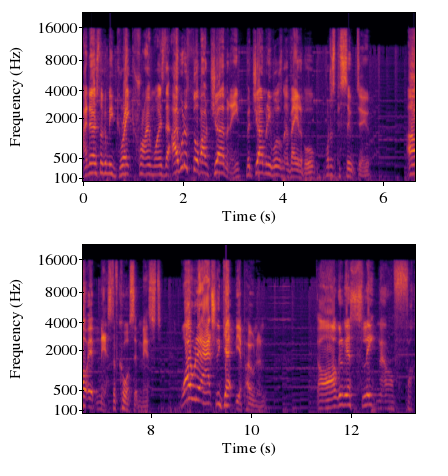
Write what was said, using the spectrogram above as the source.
I know it's not going to be great crime-wise there. I would have thought about Germany, but Germany wasn't available. What does Pursuit do? Oh, it missed. Of course it missed. Why would it actually get the opponent? Oh, I'm going to be asleep now. Oh, fuck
